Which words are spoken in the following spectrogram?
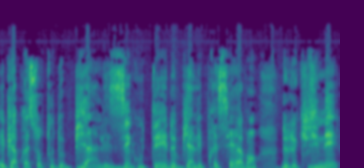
Et puis après, surtout de bien les égoutter, de bien les presser avant de le cuisiner,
